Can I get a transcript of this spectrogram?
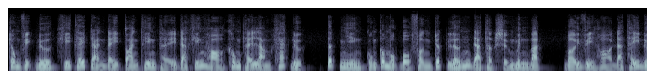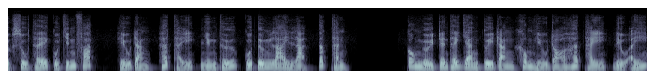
trong việc đưa khí thế tràn đầy toàn thiên thể đã khiến họ không thể làm khác được. Tất nhiên cũng có một bộ phận rất lớn đã thật sự minh bạch, bởi vì họ đã thấy được xu thế của chính pháp, hiểu rằng hết thảy những thứ của tương lai là tất thành. Con người trên thế gian tuy rằng không hiểu rõ hết thảy điều ấy,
